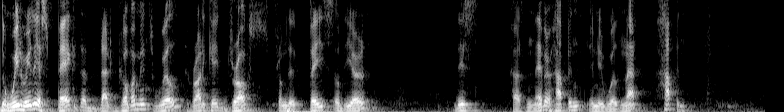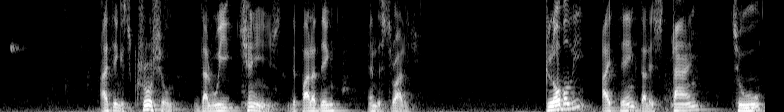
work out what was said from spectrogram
Do we really expect that, that government will eradicate drugs from the face of the earth? This has never happened and it will not happen. I think it's crucial that we change the paradigm and the strategy. Globally, I think that it's time to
